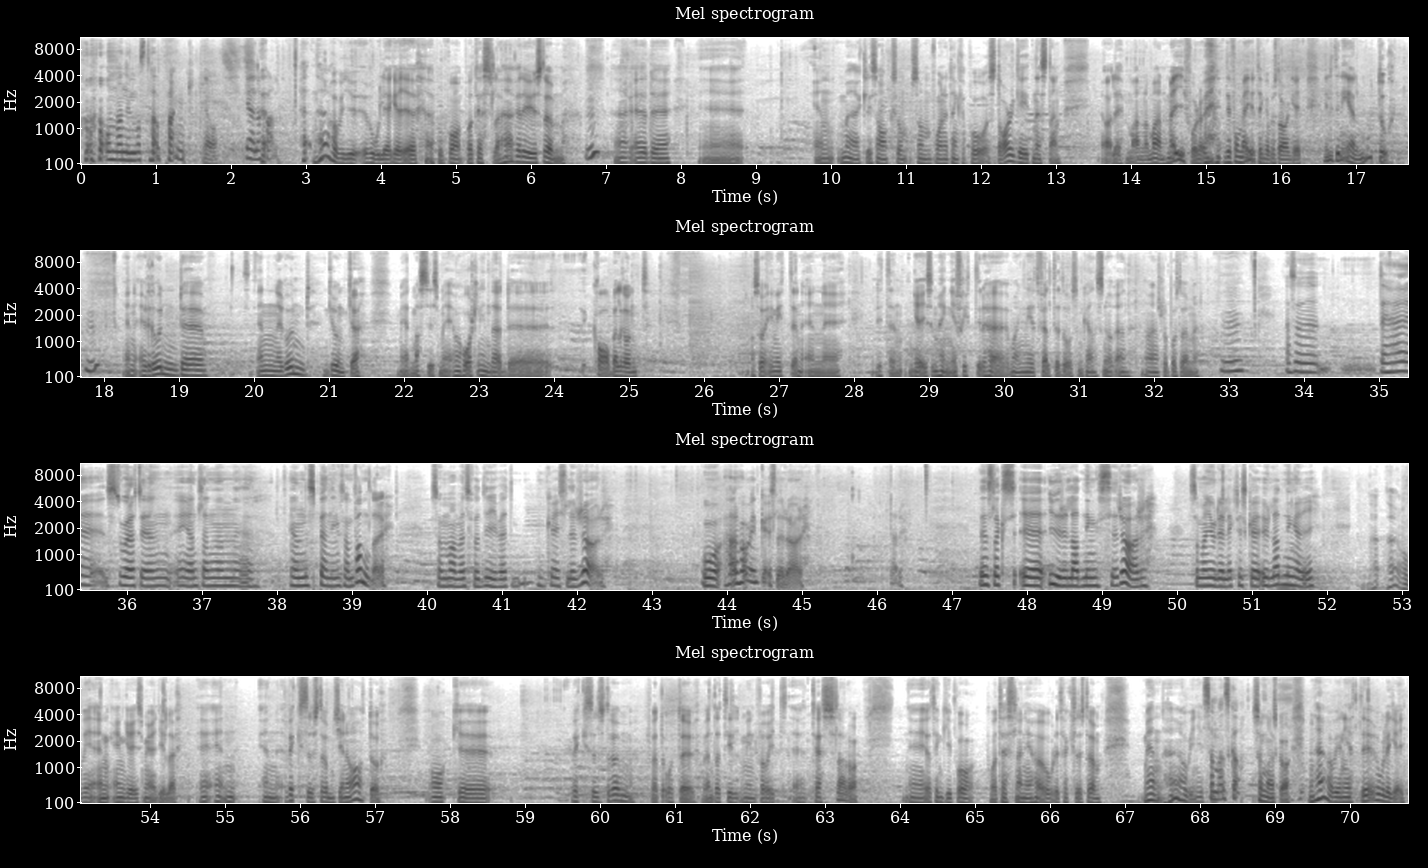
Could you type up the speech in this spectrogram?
Om man nu måste ha punk. Ja. I alla fall. Här, här, har vi ju roliga grejer på, på Tesla. Här är det ju ström. Mm. Här är det eh, en märklig sak som, som får en att tänka på Stargate nästan. Ja, eller man och man, mig får det, det får mig att tänka på Stargate. En liten elmotor. Mm. En rund eh, en rund grunka med massvis med hårt lindad eh, kabel runt. Och så i mitten en eh, liten grej som hänger fritt i det här magnetfältet då som kan snurra när man slår på strömmen. Mm. Alltså, det här står att det är en, egentligen en, en spänningsomvandlare som används för att driva ett geislerrör. Och här har vi ett geislerrör. Där. Det är en slags eh, urladdningsrör som man gjorde elektriska urladdningar i. Här, har vi en, en grej som jag gillar. Eh, en, en växelströmsgenerator. Och eh, växelström, för att återvända till min favorit eh, Tesla då. Eh, jag tänker på, på Tesla när jag hör ordet växelström. Men här har vi en jätte... Som man ska. Som man ska. Men här har vi en jätterolig grej.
